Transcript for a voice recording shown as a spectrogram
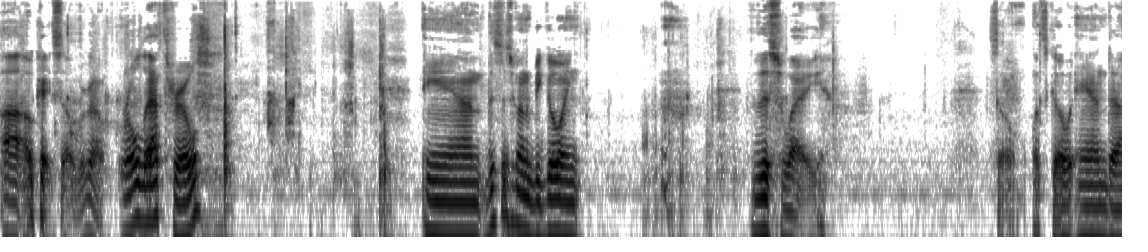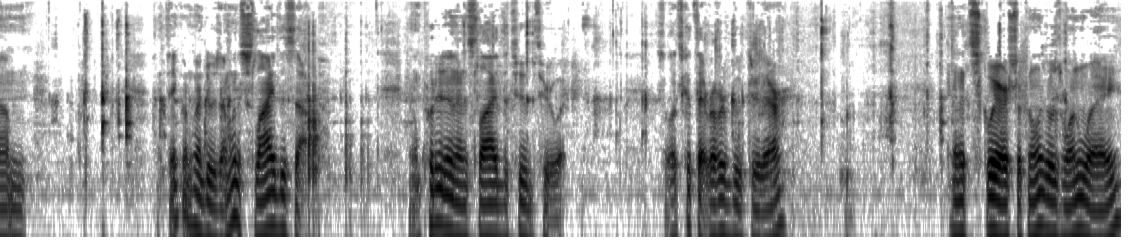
Uh, okay, so we're going to roll that through. And this is going to be going this way. So let's go and um, I think what I'm going to do is I'm going to slide this up. To put it in and slide the tube through it. So let's get that rubber boot through there. And it's square, so it only goes one way.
